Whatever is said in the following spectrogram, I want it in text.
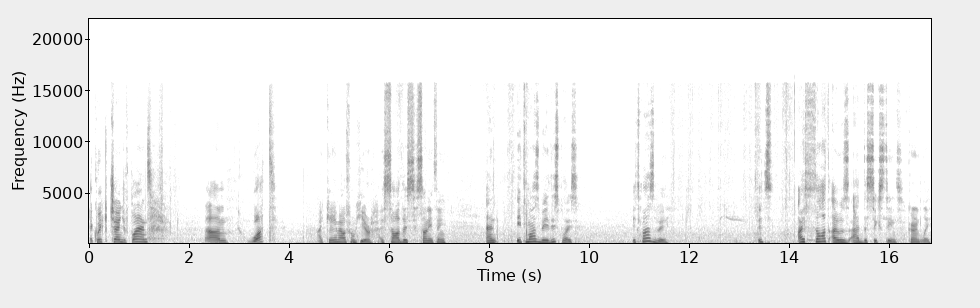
A quick change of plans. Um what I came out from here, I saw this sunny thing, and it must be this place. It must be. It's. I thought I was at the 16th currently,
